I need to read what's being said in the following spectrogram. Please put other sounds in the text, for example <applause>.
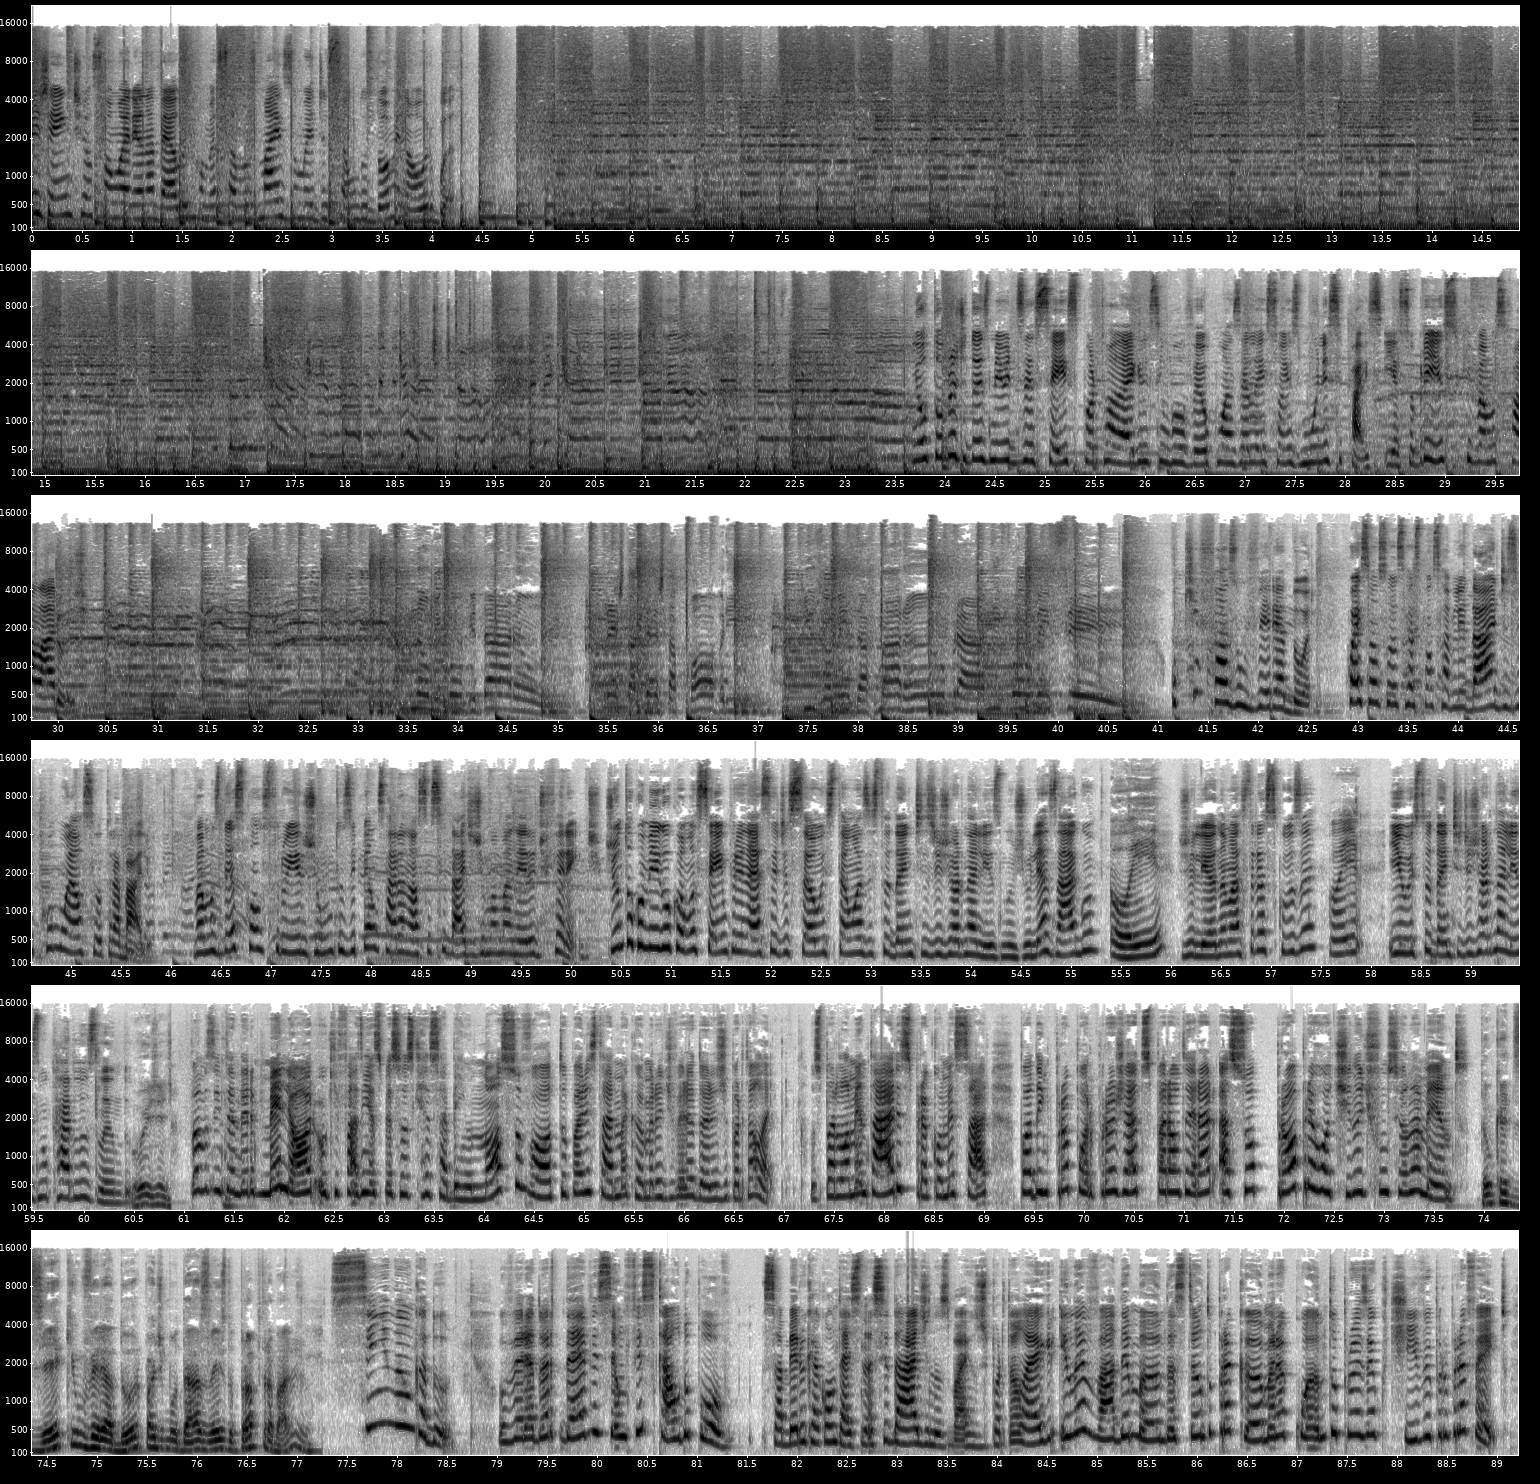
Oi, gente, eu sou Mariana Belo e começamos mais uma edição do Dominó Urbano. Outubro de 2016, Porto Alegre se envolveu com as eleições municipais e é sobre isso que vamos falar hoje. Não me convidaram pra esta festa pobre que os homens armaram pra me convencer. O que faz um vereador? Quais são suas responsabilidades e como é o seu trabalho? Vamos desconstruir juntos e pensar a nossa cidade de uma maneira diferente. Junto comigo, como sempre, nessa edição estão as estudantes de jornalismo Júlia Zago, Oi. Juliana Mastrascusa Oi. e o estudante de jornalismo Carlos Lando. Oi, gente. Vamos entender melhor o que fazem as pessoas que recebem o nosso voto para estar na Câmara de Vereadores de Porto Alegre. Os parlamentares, para começar, podem propor projetos para alterar a sua própria rotina de funcionamento. Então quer dizer que um vereador pode mudar as leis do próprio trabalho, Ju? Sim e não, Cadu. O vereador deve ser um fiscal do povo, saber o que acontece na cidade, nos bairros de Porto Alegre e levar demandas tanto para a Câmara quanto para o Executivo e para o prefeito.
